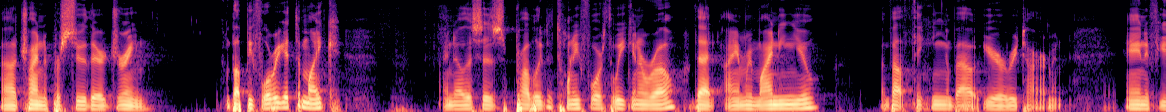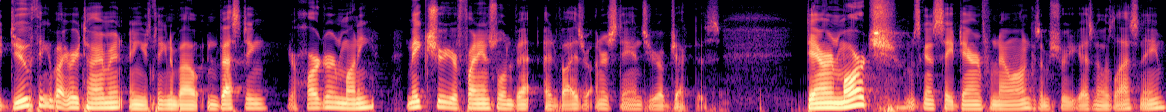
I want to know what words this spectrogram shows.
uh, trying to pursue their dream. But before we get to Mike, I know this is probably the 24th week in a row that I am reminding you about thinking about your retirement. And if you do think about your retirement and you're thinking about investing your hard earned money, make sure your financial inve- advisor understands your objectives. Darren March, I'm just going to say Darren from now on because I'm sure you guys know his last name.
